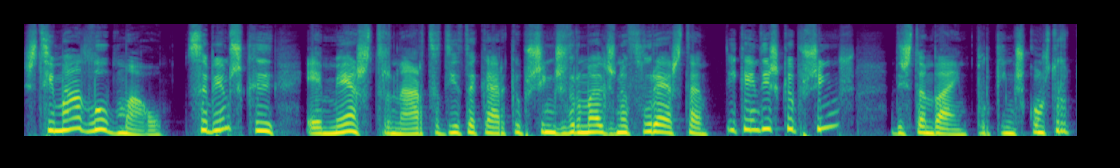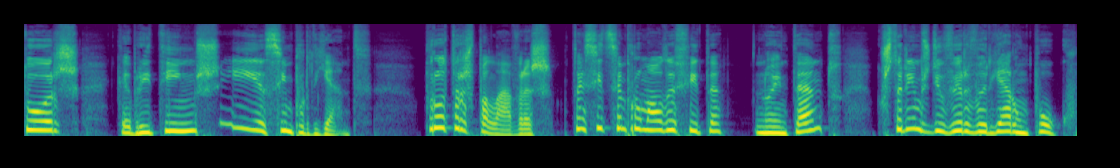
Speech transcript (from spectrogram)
Estimado Lobo Mau, sabemos que é mestre na arte de atacar capuchinhos vermelhos na floresta. E quem diz capuchinhos, diz também porquinhos construtores, cabritinhos e assim por diante. Por outras palavras, tem sido sempre o mal da fita. No entanto, gostaríamos de o ver variar um pouco.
